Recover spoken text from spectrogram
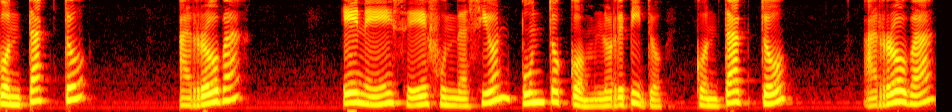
contacto arroba nsefundación.com. Lo repito, contacto arroba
